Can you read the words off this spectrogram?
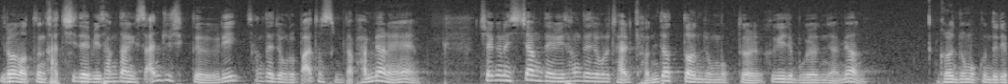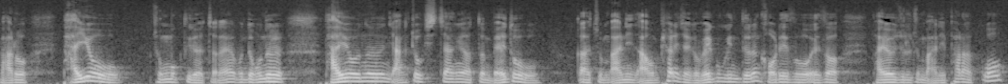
이런 어떤 가치 대비 상당히 싼 주식들이 상대적으로 빠졌습니다. 반면에 최근에 시장 대비 상대적으로 잘 견뎠던 종목들 그게 이제 뭐였냐면 그런 종목군들이 바로 바이오 종목들이었잖아요. 근데 오늘 바이오는 양쪽 시장에 어떤 매도가 좀 많이 나온 편이죠. 그러니까 외국인들은 거래소에서 바이오주를 좀 많이 팔았고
